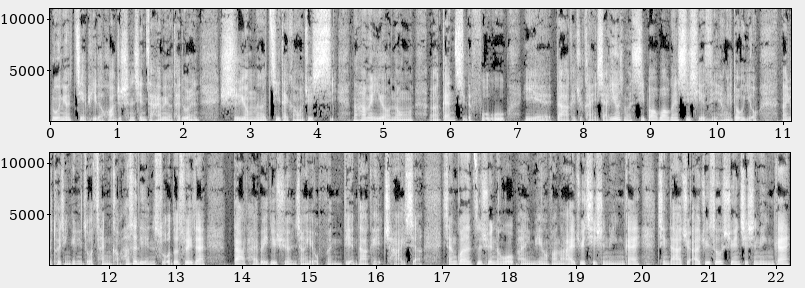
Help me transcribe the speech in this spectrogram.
如果你有洁癖的话，就趁现在还没有太多人使用那个机台，赶快去洗。那他们也有那种呃干洗的服务，也。也大家可以去看一下，也有什么洗包包跟洗鞋子一样也都有，那就推荐给你做参考。它是连锁的，所以在大台北地区很像也有分店，大家可以查一下相关的资讯呢。我有拍影片放到 IG，其实你应该请大家去 IG 搜寻，其实你应该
